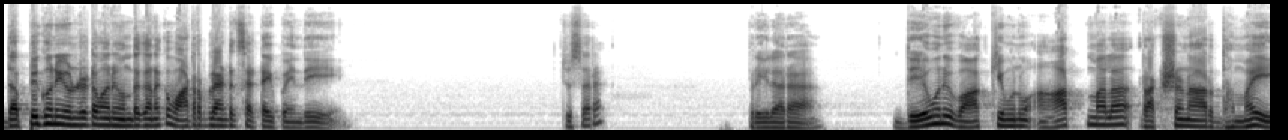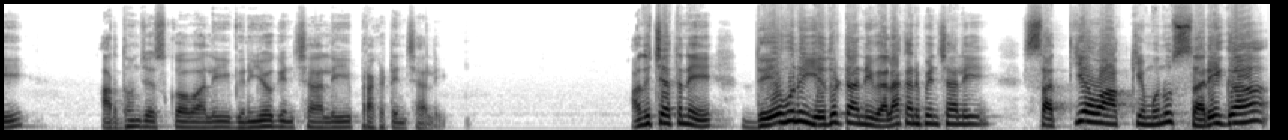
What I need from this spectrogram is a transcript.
దప్పికొని ఉండటం అని ఉంది కనుక వాటర్ ప్లాంట్కి సెట్ అయిపోయింది. చూసారా? ప్రియులారా దేవుని వాక్యమును ఆత్మల రక్షణార్థమై అర్థం చేసుకోవాలి వినియోగించాలి ప్రకటించాలి. అందుచేతనే దేవుని ఎదుట నీవు ఎలా కనిపించాలి? సత్యవాక్యమును సరిగా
